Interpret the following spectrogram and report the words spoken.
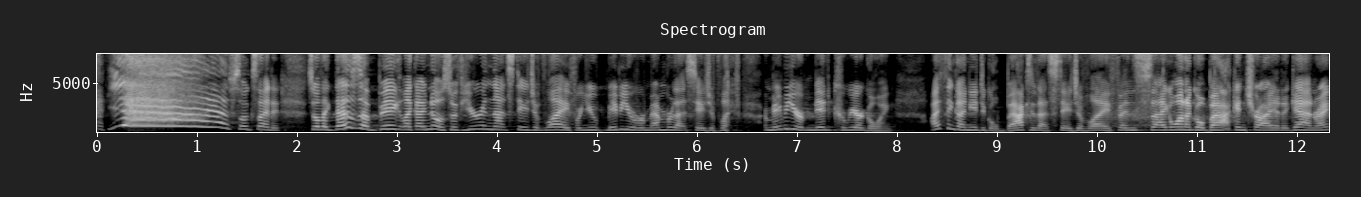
yeah, I'm so excited. So like, that is a big, like I know. So if you're in that stage of life, or you, maybe you remember that stage of life, or maybe you're mid-career going, I think I need to go back to that stage of life and I want to go back and try it again, right?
